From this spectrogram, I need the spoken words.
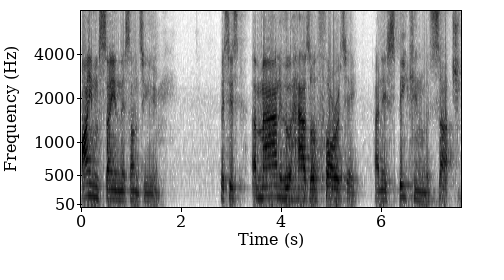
I'm saying this unto you. This is a man who has authority and is speaking with such.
